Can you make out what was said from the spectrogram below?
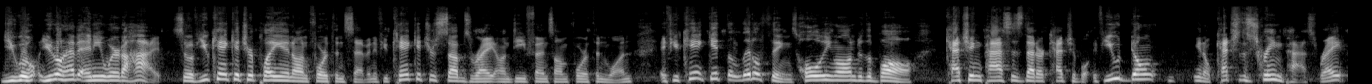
You will you don't have anywhere to hide. So if you can't get your play in on fourth and seven, if you can't get your subs right on defense on fourth and one, if you can't get the little things, holding on to the ball, catching passes that are catchable, if you don't, you know, catch the screen pass, right?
